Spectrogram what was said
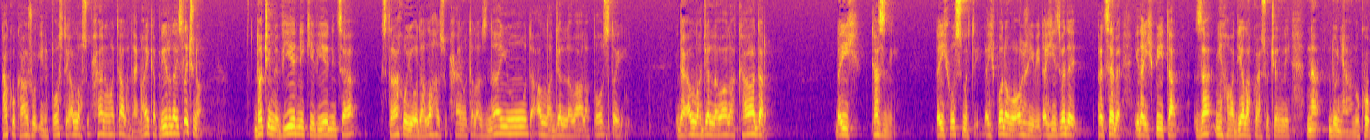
kako kažu, i ne postoji Allah subhanahu wa ta'ala, da je majka priroda i slično. Dočim vjernik i vjernica strahuju od Allaha subhanahu wa ta'ala, znaju da Allah dželle postoji i da je Allah dželle kadar da ih kazni da ih usmrti, da ih ponovo oživi, da ih izvede pred sebe i da ih pita za njihova dijela koja su činili na Dunjaluku.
